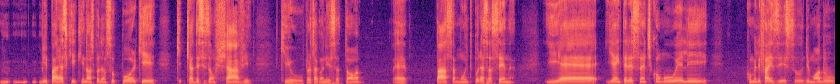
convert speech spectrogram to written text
me parece que, que nós podemos supor que, que, que a decisão chave que o protagonista toma é, passa muito por essa cena. E é, e é interessante como ele, como ele faz isso de modo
